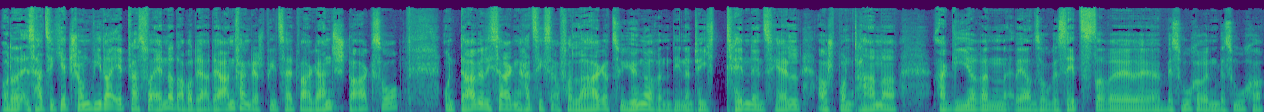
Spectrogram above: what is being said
Oder es hat sich jetzt schon wieder etwas verändert, aber der, der Anfang der Spielzeit war ganz stark so. Und da würde ich sagen, hat sich auch verlagert zu Jüngeren, die natürlich tendenziell auch spontaner agieren, während so gesetztere Besucherinnen und Besucher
